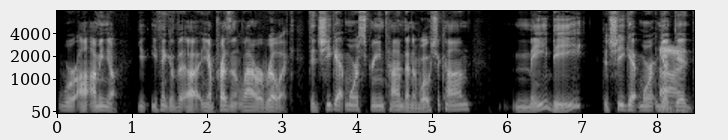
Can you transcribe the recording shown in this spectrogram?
were I mean you know you, you think of the uh, you know President Laira Rillak. Did she get more screen time than Owosekun? Maybe. Did she get more? You know, uh, did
